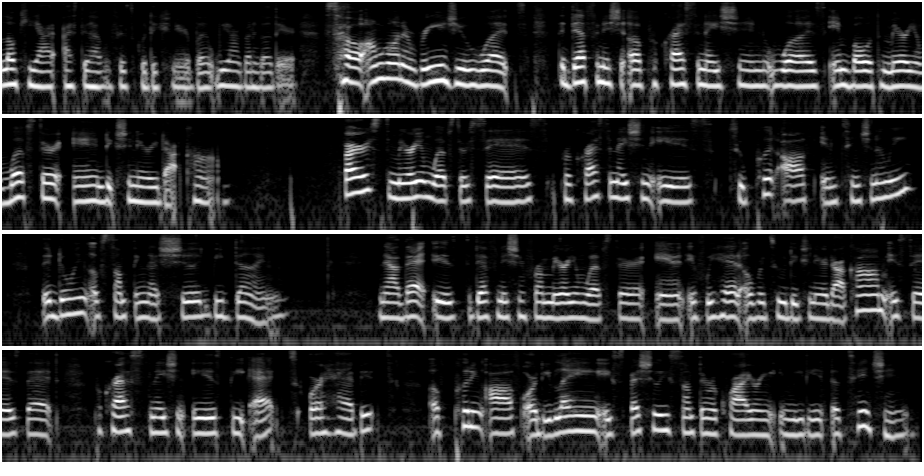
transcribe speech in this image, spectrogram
Low key, I, I still have a physical dictionary, but we aren't going to go there. So I'm going to read you what the definition of procrastination was in both Merriam Webster and dictionary.com. First, Merriam Webster says procrastination is to put off intentionally the doing of something that should be done now, that is the definition from Merriam Webster. And if we head over to dictionary.com, it says that procrastination is the act or habit of putting off or delaying, especially something requiring immediate attention.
